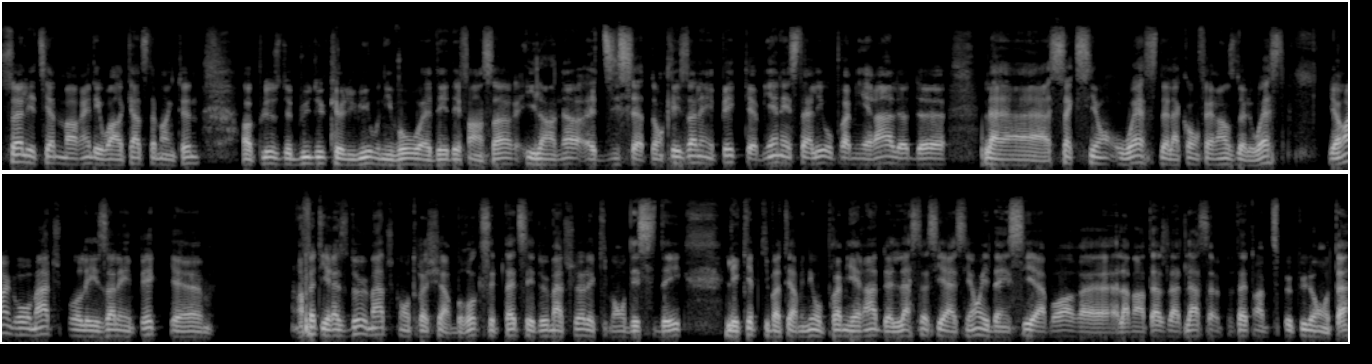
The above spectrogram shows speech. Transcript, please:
Seul Étienne Morin des Wildcats de Moncton a plus de buts que lui au niveau des défenseurs. Il en a 17. Donc, les Olympiques bien installés au premier rang de la section ouest de la conférence de l'Ouest. Il y aura un gros match pour les Olympiques. En fait, il reste deux matchs contre Sherbrooke. C'est peut-être ces deux matchs-là qui vont décider l'équipe qui va terminer au premier rang de l'association et d'ainsi avoir euh, l'avantage de l'Atlas peut-être un petit peu plus longtemps.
